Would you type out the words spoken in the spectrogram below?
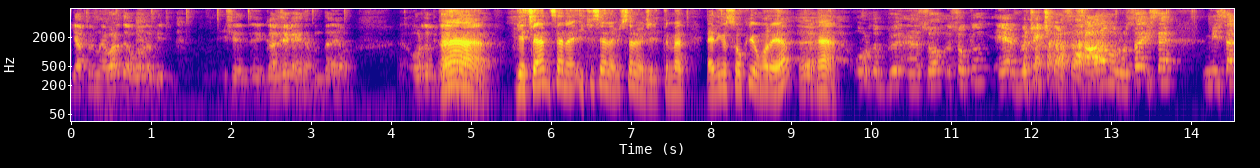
yatırım ne vardı ya orada bir şey Galecagaya'da bunda ya. Orada bir tane He. vardı. Geçen sene, iki sene, üç sene önce gittim ben. Elini sokuyorum oraya. He. Orada bö- e, so- sokun eğer böcek çıkarsa sağlam olursa işte misal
